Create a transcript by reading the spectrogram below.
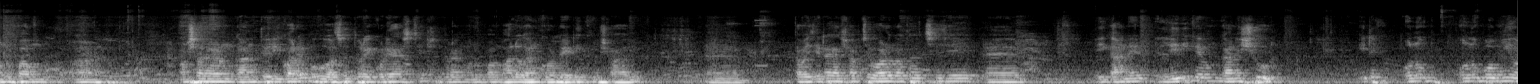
অনুপম অসাধারণ গান তৈরি করে। বহু বছর ধরে করে আসছে। সুতরাং অনুপম ভালো গান করবে, এটি খুব স্বাভাবিক। তবে যেটা সবচেয়ে বড় কথা হচ্ছে যে এই গানের লিরিক এবং গানের সুর, এটা অনু অনুপমীয়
